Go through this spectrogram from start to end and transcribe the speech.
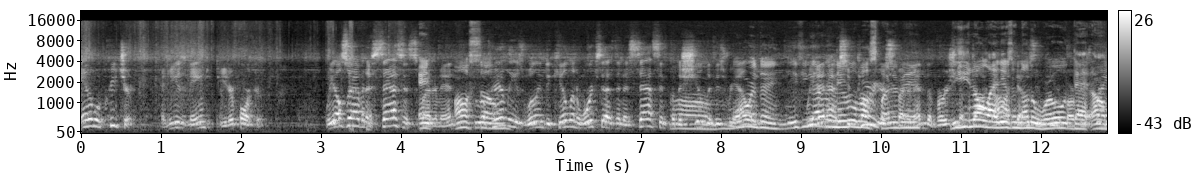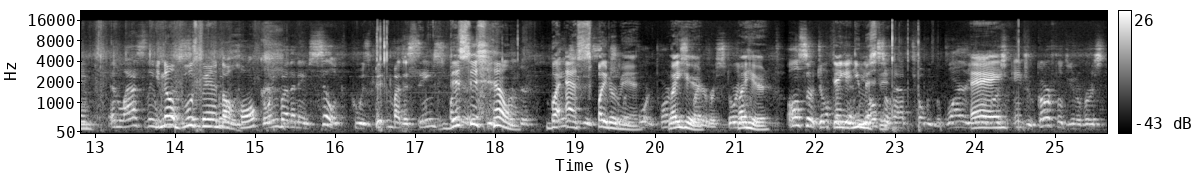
animal creature, and he is named Peter Parker. We also have an assassin Spider-Man also, who apparently is willing to kill and works as an assassin for the uh, shield of his reality. Than, if you we ever knew about Spider-Man, Spider did you know like there's another world that um and lastly you know Bruce Banner the Hulk going by the name Silk who was bitten by the same spider This is him, but as Spider-Man, right here, right here. Also, don't Dang forget it, you we missed also it. have Tobey Maguire hey. universe, Andrew Garfield universe,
